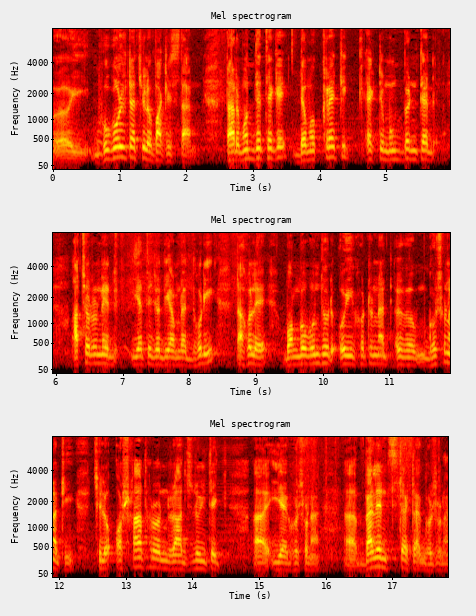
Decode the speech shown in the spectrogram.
ওই ভূগোলটা ছিল পাকিস্তান। তার মধ্যে থেকে ডেমোক্রেটিক একটি মুভমেন্টের আচরণের ইয়েতে যদি আমরা ধরি, তাহলে বঙ্গবন্ধুর ওই ঘটনা ঘোষণাটি ছিল অসাধারণ রাজনৈতিক ইয়ে ঘোষণা। ব্যালেন্সড একটা ঘোষণা,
